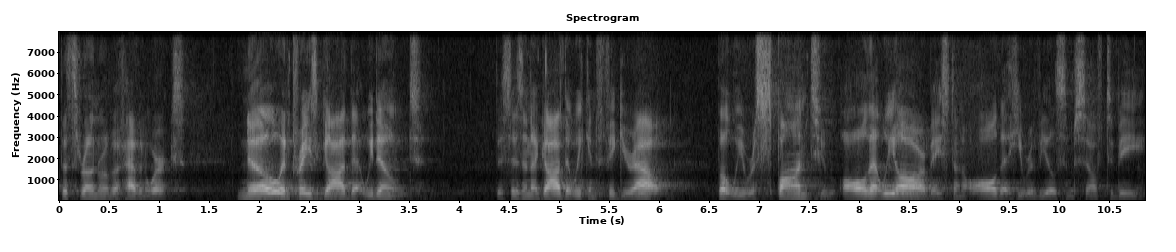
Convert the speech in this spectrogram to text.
the throne room of heaven works? No, and praise God that we don't. This isn't a God that we can figure out, but we respond to all that we are based on all that he reveals himself to be,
